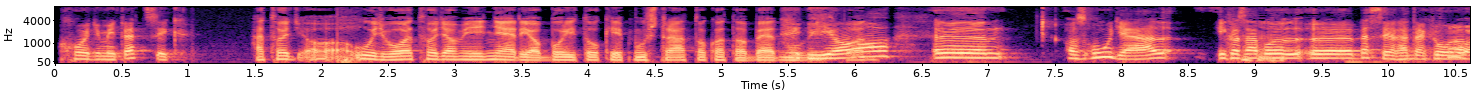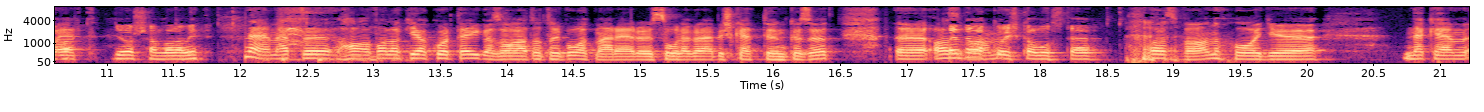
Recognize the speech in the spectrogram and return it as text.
Hogy mi tetszik? Hát, hogy a, úgy volt, hogy ami nyeri a borítókép mustrátokat a Bad Movies-ban. Ja, ö, az úgy áll, igazából ö, beszélhetek róla, Hova? mert Gyorsan valamit. nem, hát ha valaki, akkor te igazolhatod, hogy volt már erről szó legalábbis kettőnk között. Ö, Az De, van, akkor is kamusztál. az van, hogy ö, nekem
